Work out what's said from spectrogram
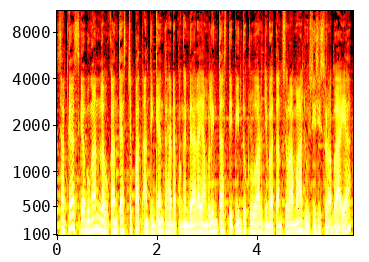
Satgas gabungan melakukan tes cepat antigen terhadap pengendara yang melintas di pintu keluar jembatan Suramadu sisi Surabaya.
